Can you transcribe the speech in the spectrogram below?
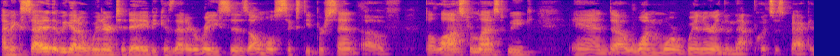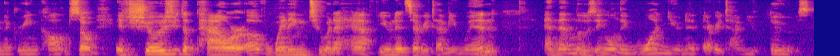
I'm excited that we got a winner today because that erases almost 60% of the loss from last week and uh, one more winner, and then that puts us back in the green column. So it shows you the power of winning two and a half units every time you win, and then losing only one unit every time you lose.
